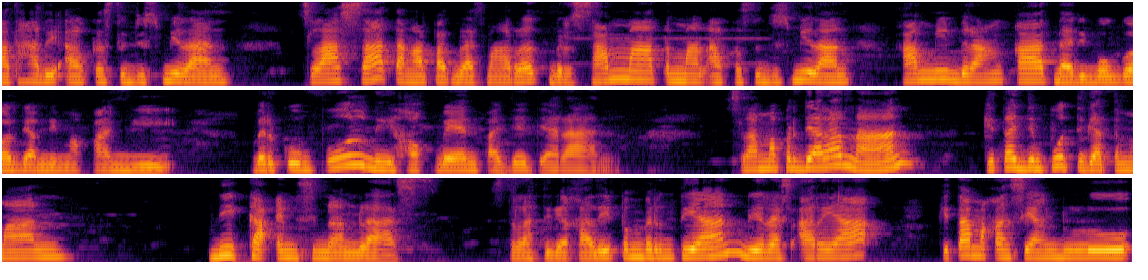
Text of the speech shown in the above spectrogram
tur 4 hari Alkes 79, Selasa tanggal 14 Maret bersama teman Alkes 79, kami berangkat dari Bogor jam 5 pagi. Berkumpul di Hokben Pajajaran. Selama perjalanan, kita jemput tiga teman di KM 19. Setelah tiga kali pemberhentian di rest area, kita makan siang dulu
